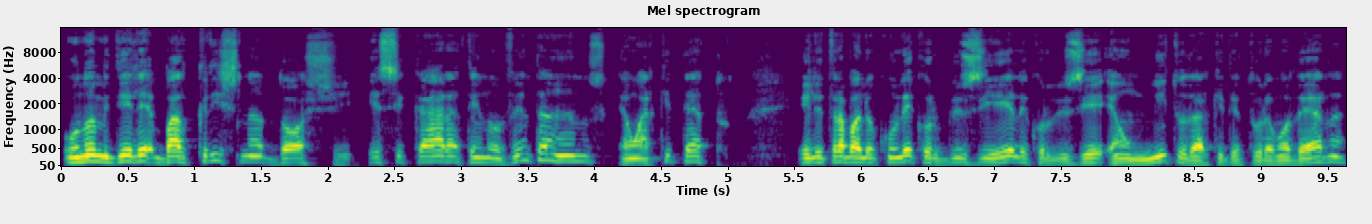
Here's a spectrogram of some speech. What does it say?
O nome dele é Balkrishna Doshi. Esse cara tem 90 anos, é um arquiteto. Ele trabalhou com Le Corbusier. Le Corbusier é um mito da arquitetura moderna.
